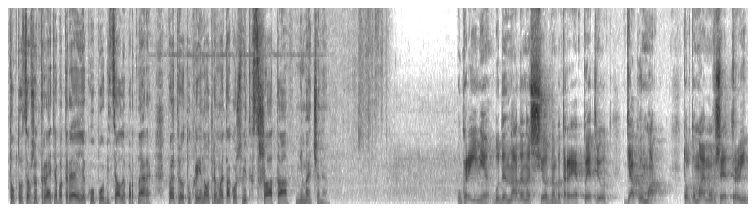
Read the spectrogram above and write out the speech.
Тобто, це вже третя батарея, яку пообіцяли партнери. Петріот Україна отримає також від США та Німеччини. Україні буде надана ще одна батарея Петріот. Дякую, Марку. Тобто маємо вже три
